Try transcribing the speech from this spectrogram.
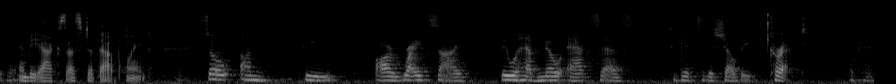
Okay. and be accessed at that point. So on the, our right side, they will have no access to get to the Shelby. Correct. Okay.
